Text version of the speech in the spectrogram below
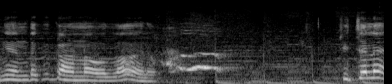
ഇനി എന്തൊക്കെ കാണണോ ഉള്ള വേലോ. ചിച്ചല്ലേ?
